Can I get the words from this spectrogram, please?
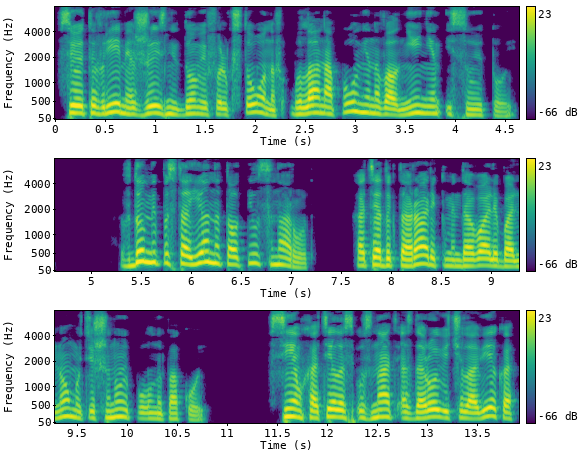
Все это время жизнь в доме Фолькстоунов была наполнена волнением и суетой. В доме постоянно толпился народ, хотя доктора рекомендовали больному тишину и полный покой. Всем хотелось узнать о здоровье человека,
